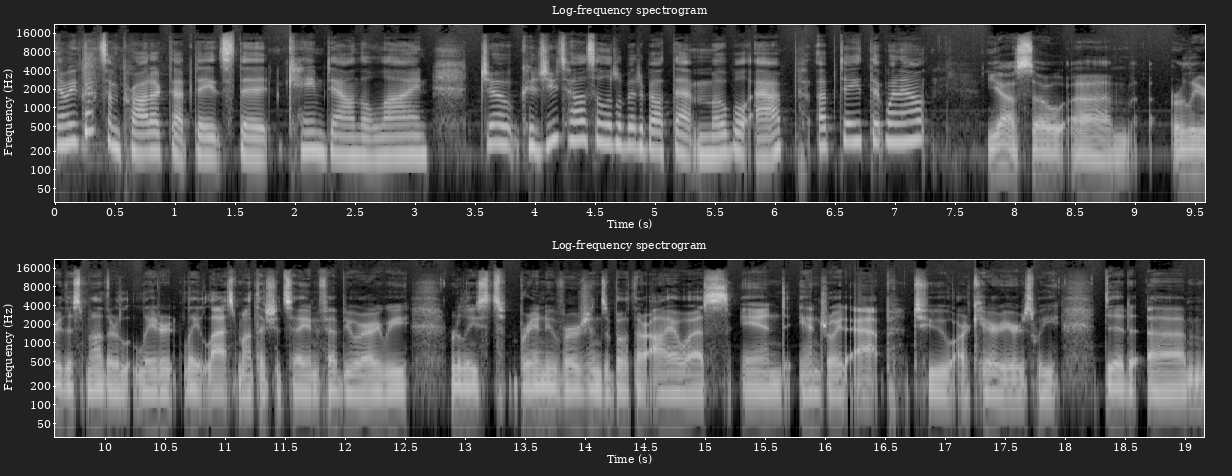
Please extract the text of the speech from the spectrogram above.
Now, we've got some product updates that came down the line. Joe, could you tell us a little bit about that mobile app update that went out? Yeah, so um, earlier this month, or later, late last month, I should say, in February, we released brand new versions of both our iOS and Android app to our carriers. We did um,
